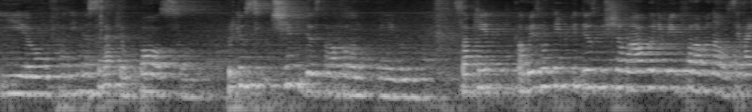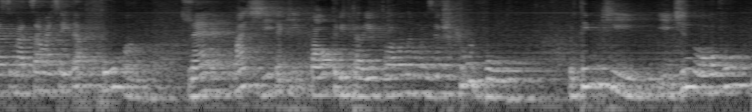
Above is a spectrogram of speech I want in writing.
E eu falei, meu, será que eu posso? Porque eu sentia que Deus estava falando comigo. Só que, ao mesmo tempo que Deus me chamava, o inimigo falava, não, você vai se batizar, mas você ainda fuma, né? Imagina que hipócrita. E eu falava, não, mas eu acho que eu vou. Eu tenho que ir. E de novo,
